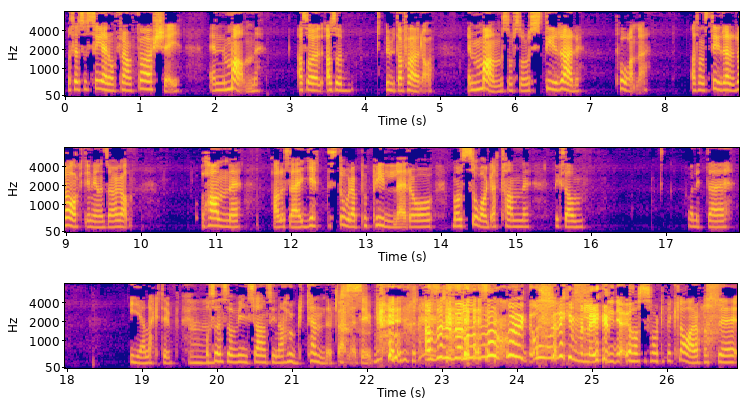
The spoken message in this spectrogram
Och sen så ser hon framför sig en man, alltså, alltså utanför då. En man som står och stirrar på henne. Alltså han stirrar rakt in i hennes ögon. Och han eh, hade så här jättestora pupiller och man såg att han eh, liksom var lite elak typ. Mm. Och sen så visade han sina huggtänder för henne typ. Alltså det där låter så sjukt orimligt! Jag har så svårt att förklara för att det,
